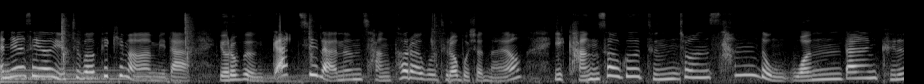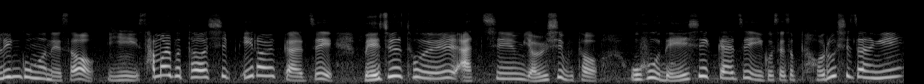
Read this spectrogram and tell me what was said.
안녕하세요 유튜버 피키마마입니다 여러분 까치 나눔 장터라고 들어보셨나요? 이 강서구 둔촌 삼동 원당 근린공원에서 이 3월부터 11월까지 매주 토요일 아침 10시부터 오후 4시까지 이곳에서 벼룩시장이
